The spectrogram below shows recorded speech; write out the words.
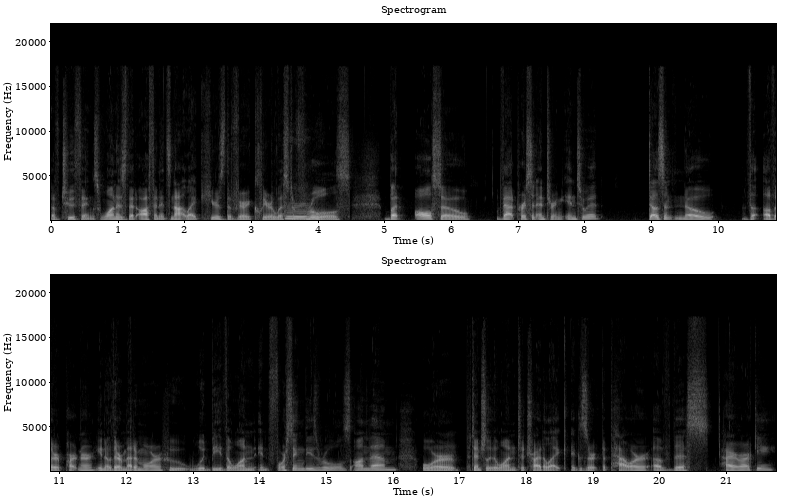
of two things. One is that often it's not like, here's the very clear list of mm-hmm. rules, but also that person entering into it doesn't know the other partner, you know, their metamor who would be the one enforcing these rules on them or hmm. potentially the one to try to like exert the power of this hierarchy.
